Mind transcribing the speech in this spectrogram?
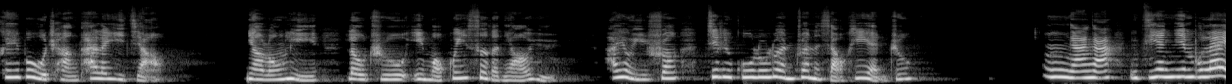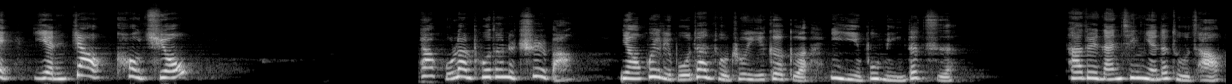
黑布敞开了一角，鸟笼里露出一抹灰色的鸟羽，还有一双叽里咕噜乱转的小黑眼珠。嗯啊啊！尖尖 play 眼罩口球，它胡乱扑腾着翅膀，鸟喙里不断吐出一个个意义不明的词。他对男青年的吐槽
